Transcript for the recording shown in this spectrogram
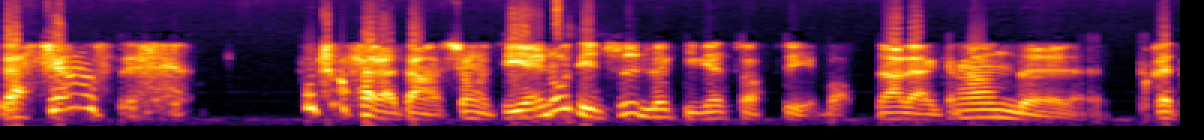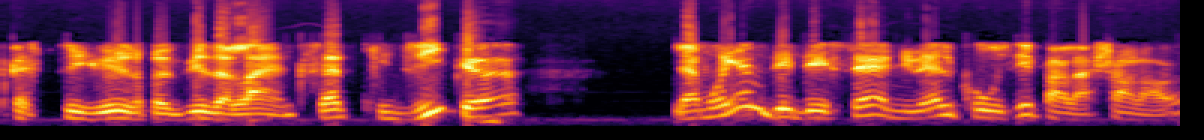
la science, faut toujours faire attention. Il y a une autre étude là, qui vient de sortir, bon, dans la grande, euh, très prestigieuse revue de Lancet, qui dit que la moyenne des décès annuels causés par la chaleur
